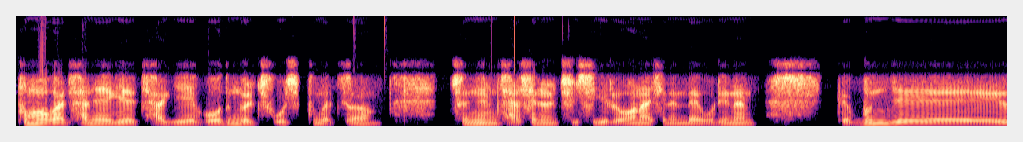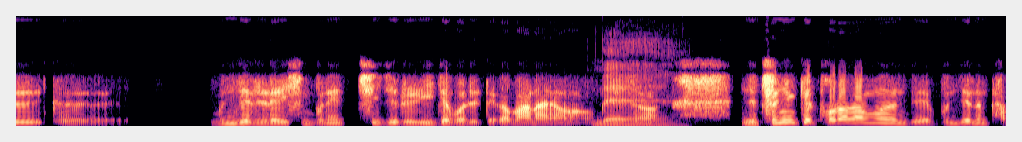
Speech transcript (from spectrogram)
부모가 자녀에게 자기의 모든 걸 주고 싶은 것처럼 주님 자신을 주시기를 원하시는데 우리는 그 문제의 그 문제를 내신 분의 취지를 잊어버릴 때가 많아요. 네. 그래서 이제 주님께 돌아가면 이제 문제는 다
